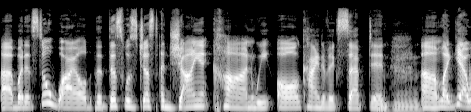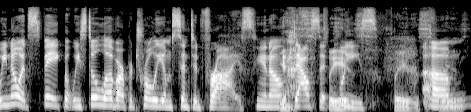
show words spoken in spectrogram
Uh, but it's still wild that this was just a giant con we all kind of accepted. Mm-hmm. Um, like, yeah, we know it's fake, but we still love our petroleum scented fries. You know, Yes, douse it, please. Please. Um, please.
